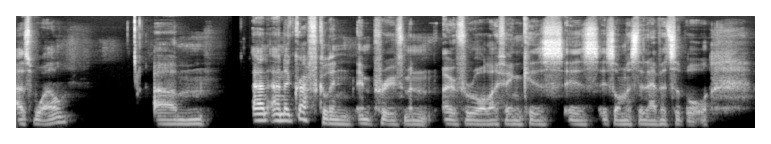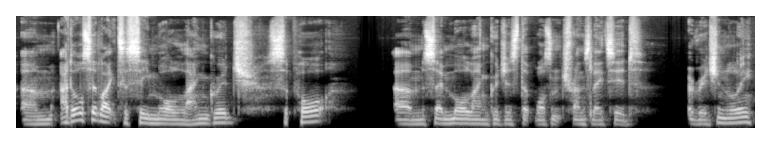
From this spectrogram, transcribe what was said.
as well. Um, and and a graphical in, improvement overall, I think, is is is almost inevitable. Um, I'd also like to see more language support, um, so more languages that wasn't translated originally.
